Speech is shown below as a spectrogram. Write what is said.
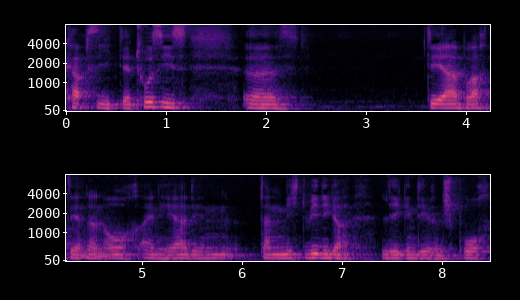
Cupsieg der Tussis. Äh, der brachte ja dann auch einher den dann nicht weniger legendären Spruch.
